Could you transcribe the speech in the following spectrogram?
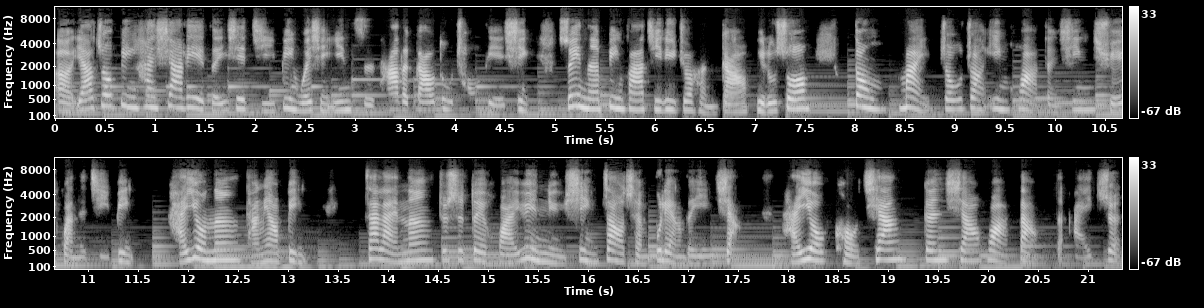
呃，牙周病和下列的一些疾病危险因子，它的高度重叠性，所以呢，并发几率就很高。比如说，动脉粥状硬化等心血管的疾病，还有呢，糖尿病。再来呢，就是对怀孕女性造成不良的影响，还有口腔跟消化道的癌症，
